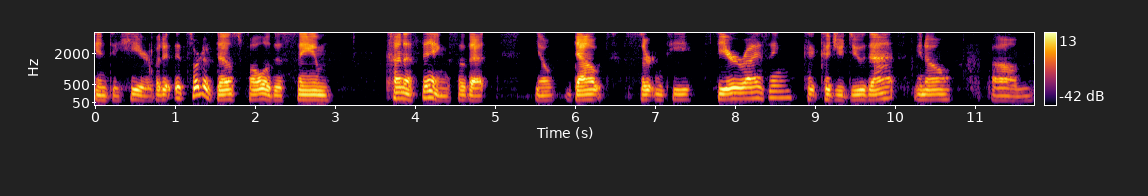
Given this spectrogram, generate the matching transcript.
into here. But it, it sort of does follow this same kind of thing so that, you know, doubt, certainty, theorizing? Could, could you do that? You know, um,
